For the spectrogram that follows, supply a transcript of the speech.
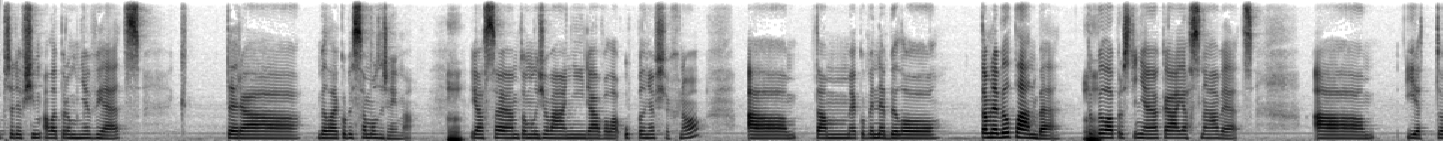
především ale pro mě věc, která byla jakoby samozřejmá. Mm. Já jsem tomu lyžování dávala úplně všechno a tam jakoby nebylo, tam nebyl plán B. To mm. byla prostě nějaká jasná věc. A je to,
